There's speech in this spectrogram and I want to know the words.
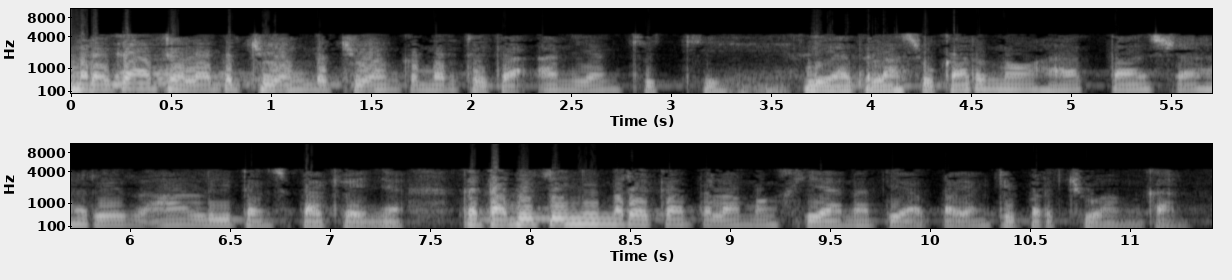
Mereka adalah pejuang-pejuang kemerdekaan yang gigih. Lihatlah Soekarno, Hatta, Syahrir, Ali, dan sebagainya. Tetapi kini mereka telah mengkhianati apa yang diperjuangkan.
